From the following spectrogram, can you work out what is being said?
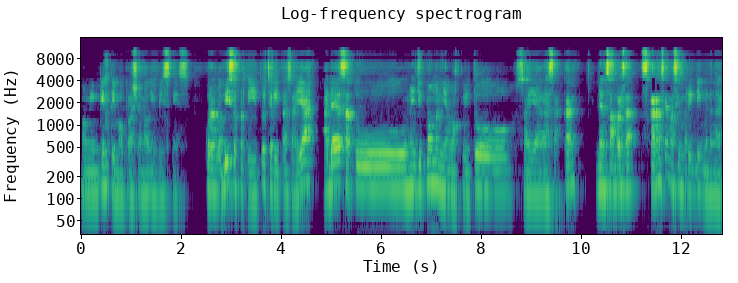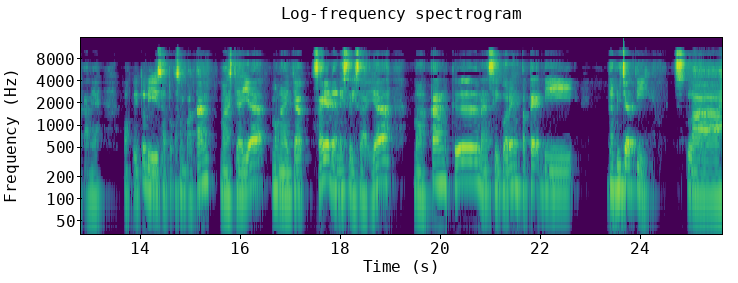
memimpin tim operasional U Business. Kurang lebih seperti itu cerita saya. Ada satu magic moment yang waktu itu saya rasakan dan sampai sekarang saya masih merinding mendengarkannya Waktu itu di satu kesempatan Mas Jaya mengajak saya dan istri saya makan ke nasi goreng pete di Gandu Jati. Setelah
